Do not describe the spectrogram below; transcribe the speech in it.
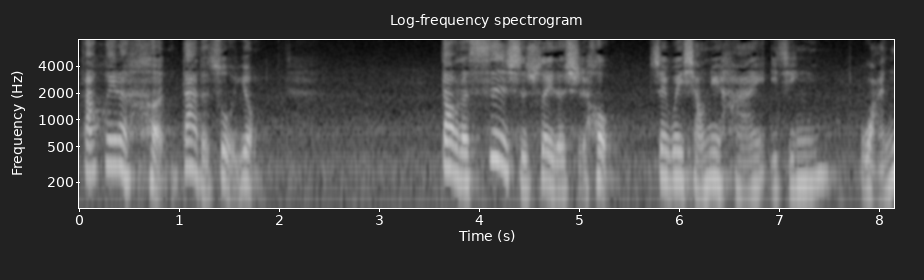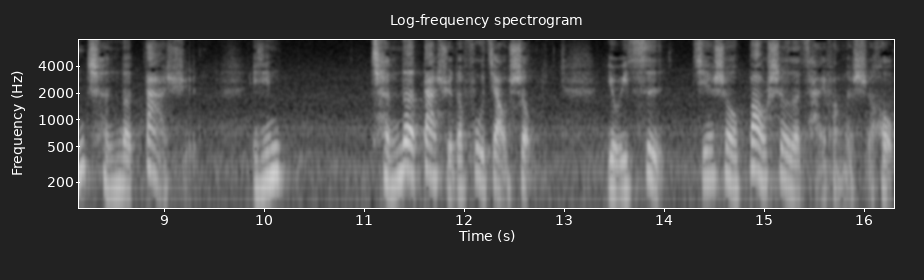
发挥了很大的作用。到了四十岁的时候，这位小女孩已经完成了大学，已经成了大学的副教授。有一次接受报社的采访的时候，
